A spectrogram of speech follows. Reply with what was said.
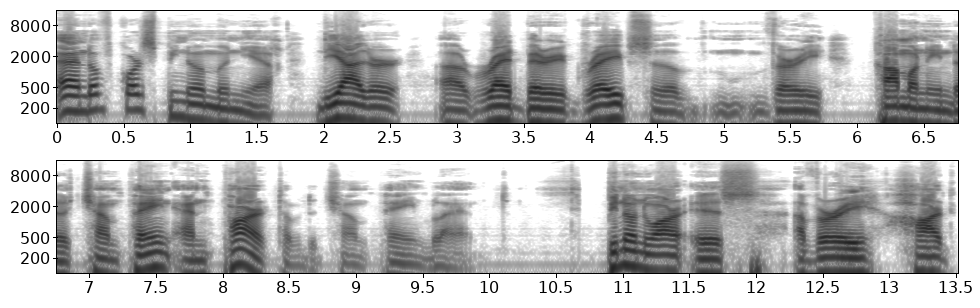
and of course Pinot Meunier, the other uh, red berry grapes, uh, very common in the Champagne and part of the Champagne blend. Pinot Noir is a very hard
